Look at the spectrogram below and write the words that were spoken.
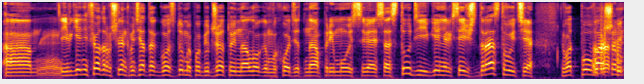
А, Евгений Федоров, член комитета Госдумы по бюджету и налогам, выходит на прямую связь со студией. Евгений Алексеевич, здравствуйте. Вот по вашим,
